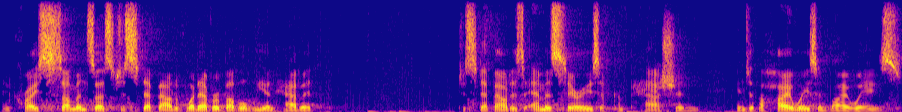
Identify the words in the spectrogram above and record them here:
And Christ summons us to step out of whatever bubble we inhabit, to step out as emissaries of compassion into the highways and byways,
